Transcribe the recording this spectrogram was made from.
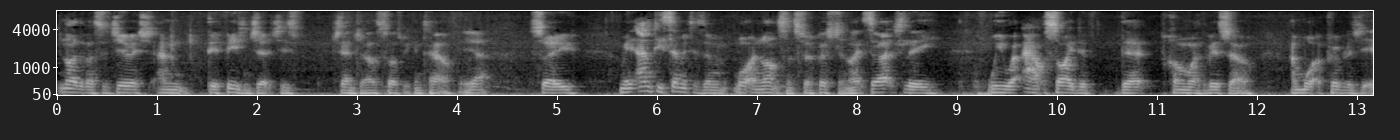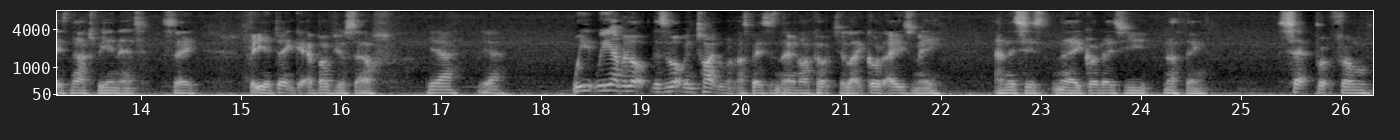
neither of us are Jewish, and the Ephesian church is Gentile, as far as we can tell. Yeah. So, I mean, anti-Semitism, what a nonsense for a Christian! Like, so actually, we were outside of the Commonwealth of Israel, and what a privilege it is now to be in it. So, but yeah, don't get above yourself. Yeah, yeah. We we have a lot. There's a lot of entitlement, I suppose, isn't there, in our culture? Like God owes me, and this is no, God owes you nothing. Separate from,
